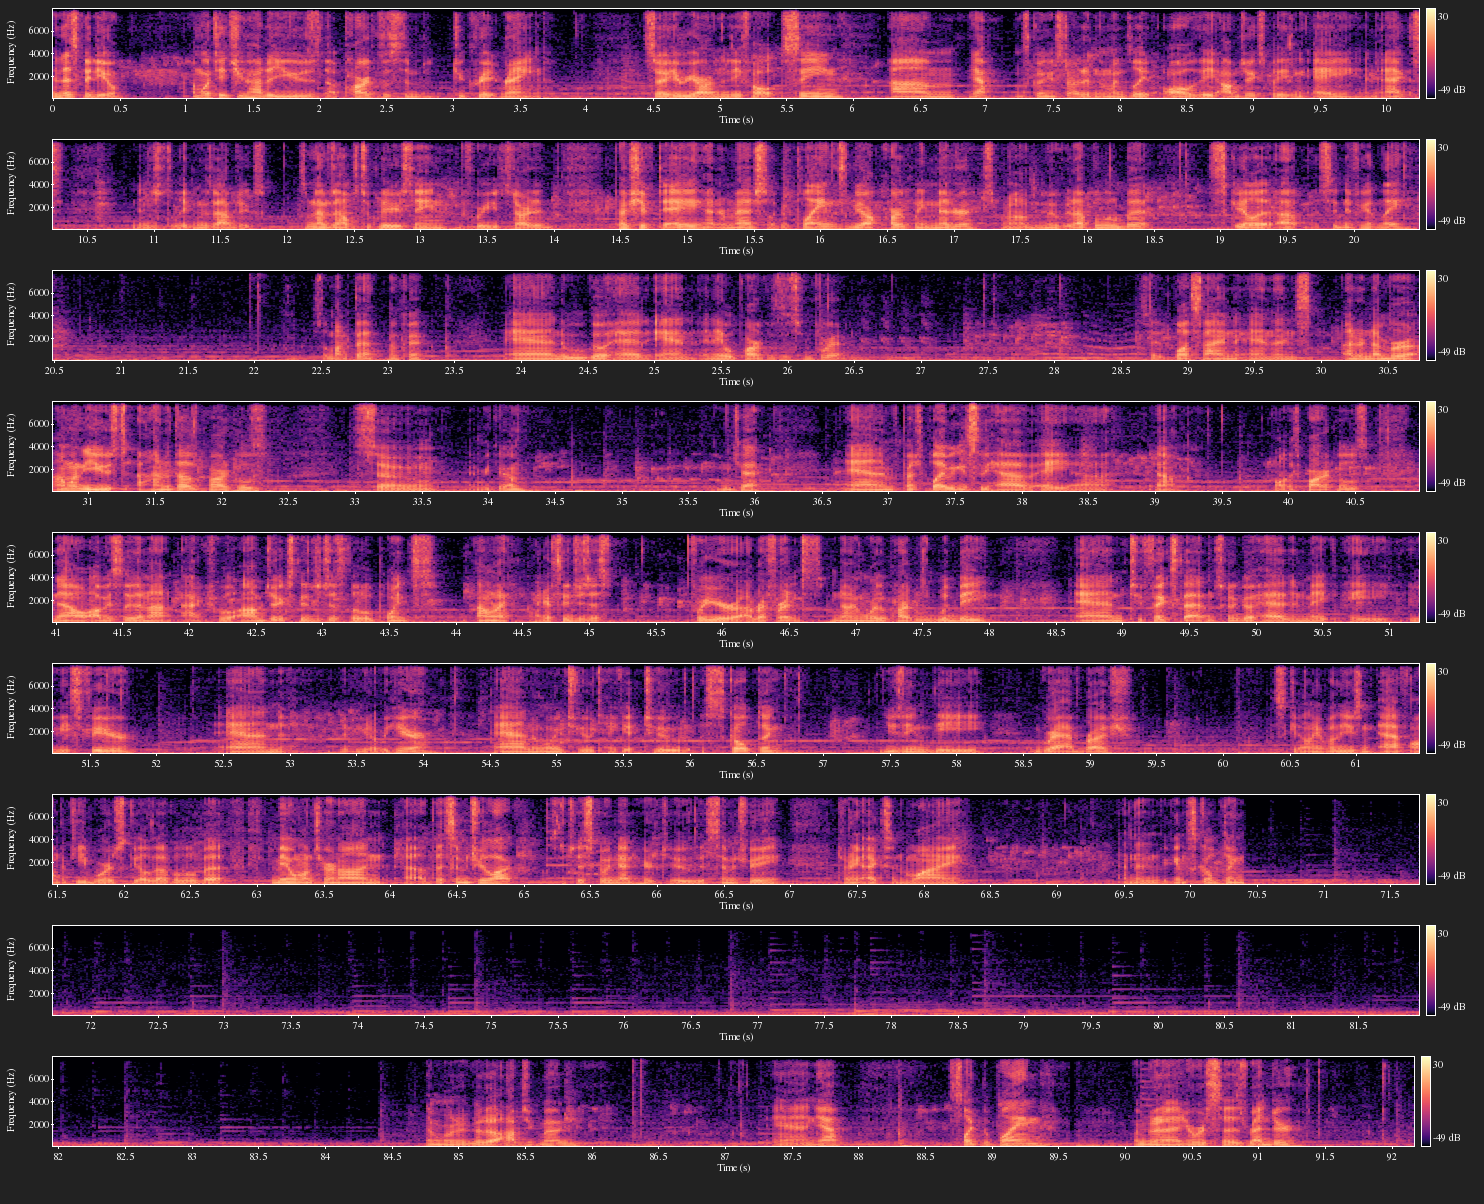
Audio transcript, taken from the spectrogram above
In this video, I'm going to teach you how to use a particle system to create rain. So here we are in the default scene. Um, yeah, let's go and get started. And I'm going to delete all of the objects by using A and X, and then just deleting those objects. Sometimes it helps to clear your scene before you get started. Press Shift A under Mesh, select a plane. This will be our particle emitter, so I'm going to move it up a little bit, scale it up significantly. Something like that, okay. And we'll go ahead and enable particle system for it hit plus sign and then under number I'm going to use 100,000 particles. So there we go. Okay. And press play we can see we have a uh, yeah all these particles. Now obviously they're not actual objects these are just little points. I don't know I guess these are just for your uh, reference knowing where the particles would be. And to fix that I'm just going to go ahead and make a UV sphere. And maybe get over here. And I'm going to take it to sculpting using the grab brush. Scaling up with using F on the keyboard scales it up a little bit. You may want to turn on uh, the symmetry lock. So just going down here to the symmetry, turning X and Y, and then begin sculpting. Then we're going to go to object mode. And yeah, select the plane. I'm to here where it says render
